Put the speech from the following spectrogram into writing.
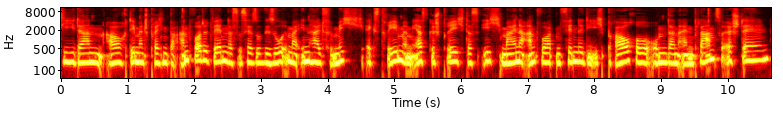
die dann auch dementsprechend beantwortet werden. Das ist ja sowieso immer Inhalt für mich extrem im Erstgespräch, dass ich meine Antworten finde, die ich brauche, um dann einen Plan zu erstellen.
